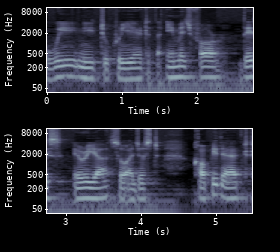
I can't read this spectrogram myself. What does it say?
we need to create the image for this area. So I just copy that.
